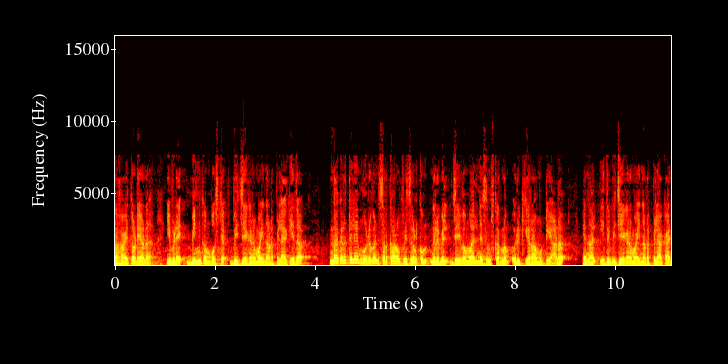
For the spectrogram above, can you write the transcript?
സഹായത്തോടെയാണ് ഇവിടെ ബിൻ കമ്പോസ്റ്റ് വിജയകരമായി നടപ്പിലാക്കിയത്. നഗരത്തിലെ മുഴുവൻ സർക്കാർ ഓഫീസുകൾക്കും നിലവിൽ ജൈവമാലിന്യ സംസ്കരണം ഒരു കീറാമുട്ടിയാണ്. എന്നാൽ ഇത് വിജയകരമായി നടപ്പിലാക്കാൻ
